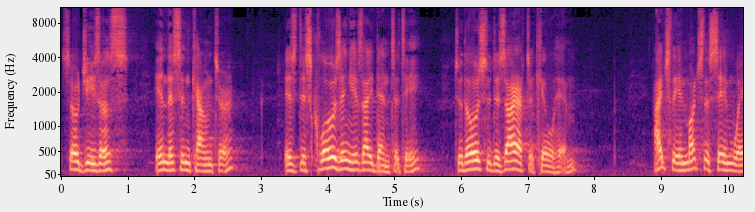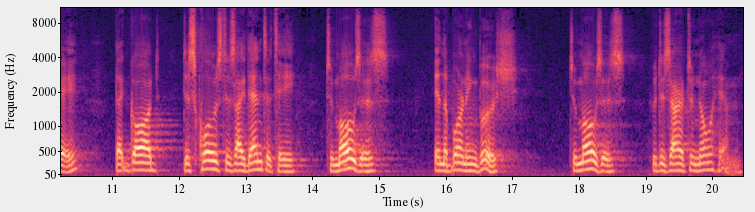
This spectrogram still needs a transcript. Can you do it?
So Jesus, in this encounter, is disclosing his identity to those who desire to kill him, actually, in much the same way that God disclosed his identity to Moses in the burning bush, to Moses who desired to know him.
